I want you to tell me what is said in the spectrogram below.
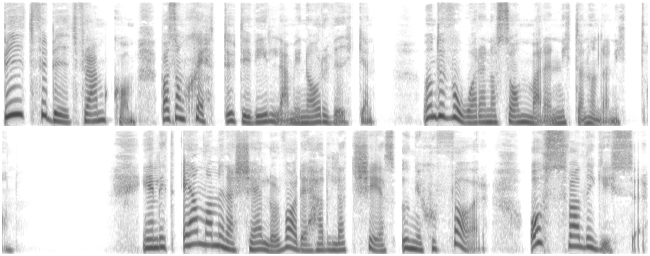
Bit för bit framkom vad som skett ute i villan vid Norrviken under våren och sommaren 1919. Enligt en av mina källor var det Hadlatches unge chaufför, Osvald de Gysser,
